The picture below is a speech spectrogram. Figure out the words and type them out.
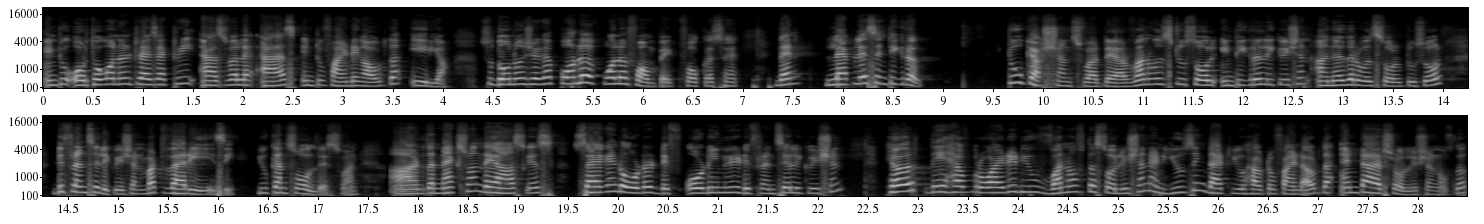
into orthogonal trajectory as well as into finding out the area. So दोनों जगह polar polar form पे focus है. Then Laplace integral. Two questions were there. One was to solve integral equation, another was solve to solve differential equation, but very easy you can solve this one. And the next one they ask is second order dif ordinary differential equation. Here they have provided you one of the solution and using that you have to find out the entire solution of the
